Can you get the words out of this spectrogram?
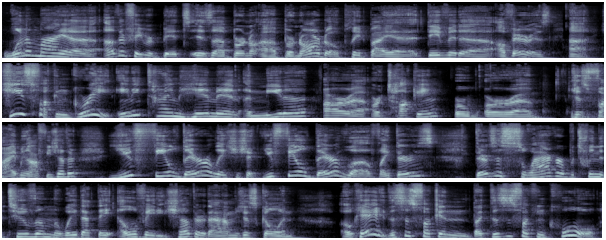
One of my uh, other favorite bits is uh, Bern- Bernardo, played by David Alvarez. He's fucking great. Anytime him and Anita are are talking or or uh, just vibing off each other, you feel their relationship. You feel their love. Like there's there's a swagger between the two of them, the way that they elevate each other. That I'm just going, okay, this is fucking like this is fucking cool.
